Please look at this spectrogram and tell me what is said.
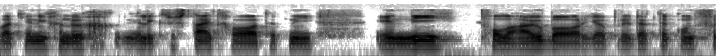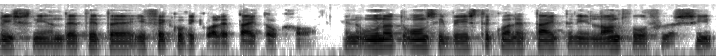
wat jy nie genoeg elektrisiteit gehad het nie en nie volhoubaar jou produkte kon vries nie en dit het 'n effek op die kwaliteit ook gehad. En omdat ons die beste kwaliteit in die land wil voorsien,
